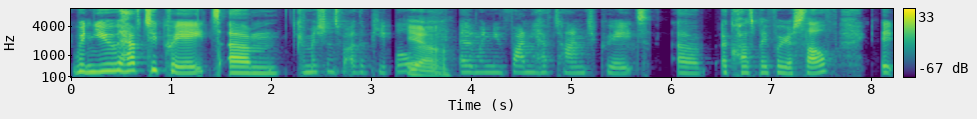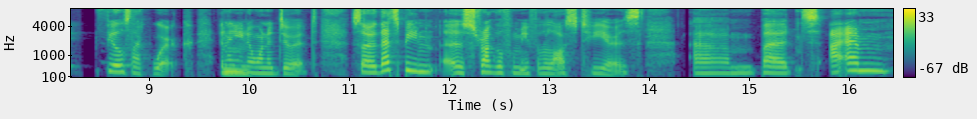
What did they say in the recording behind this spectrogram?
When you have to create um, commissions for other people, Yeah. and when you finally have time to create a, a cosplay for yourself, it feels like work, and then you don't want to do it. So that's been a struggle for me for the last two years. Um, but I am.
